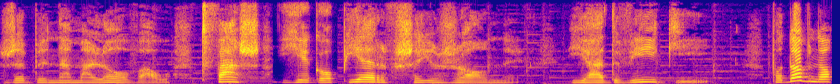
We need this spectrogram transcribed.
żeby namalował twarz jego pierwszej żony, Jadwigi. Podobno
